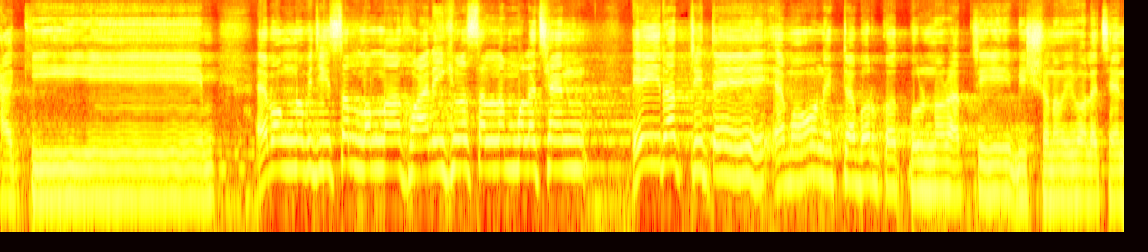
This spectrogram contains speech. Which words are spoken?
হাকীম। এবং নবীজি সাল্লাল্লাহু আলাইহি ওয়াসাল্লাম বলেছেন এই রাত্রিতে এমন একটা বরকতপূর্ণ রাত্রি বিশ্বনবী বলেছেন,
